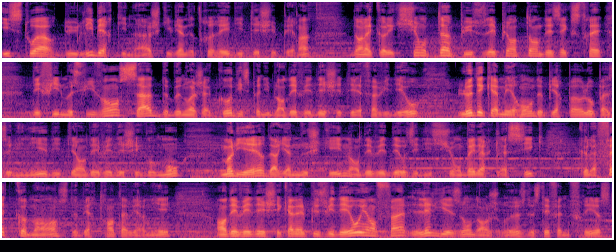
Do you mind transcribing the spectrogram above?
Histoire du libertinage, qui vient d'être réédité chez Perrin dans la collection Timpus. Vous avez pu entendre des extraits des films suivants Sade de Benoît Jacot, disponible en DVD chez TF1 Vidéo, Le Décaméron de Pier Paolo Pasolini, édité en DVD chez Gaumont, Molière d'Ariane Nouchkine, en DVD aux éditions Bel Air Classique, Que la fête commence de Bertrand Tavernier, en DVD chez Canal Plus Vidéo, et enfin Les liaisons dangereuses de Stephen Frears,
